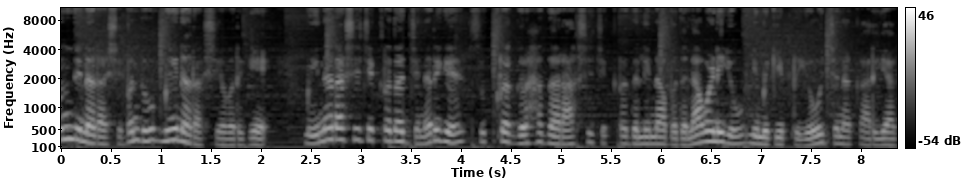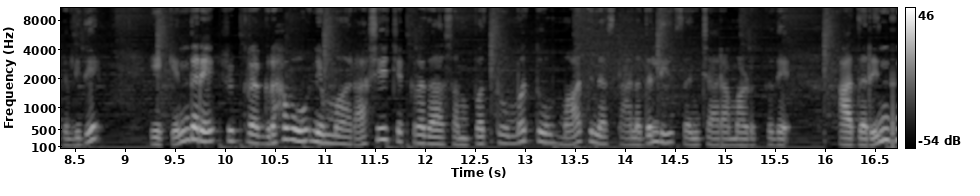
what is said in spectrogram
ಮುಂದಿನ ರಾಶಿ ಬಂದು ಮೀನರಾಶಿಯವರಿಗೆ. ಮೀನರಾಶಿ ಚಕ್ರದ ಜನರಿಗೆ ಶುಕ್ರ ಗ್ರಹದ ರಾಶಿ ಚಕ್ರದಲ್ಲಿನ ಬದಲಾವಣೆಯು ನಿಮಗೆ ಪ್ರಯೋಜನಕಾರಿಯಾಗಲಿದೆ. ಏಕೆಂದರೆ ಶುಕ್ರ ಗ್ರಹವು ನಿಮ್ಮ ರಾಶಿ ಚಕ್ರದ ಸಂಪತ್ತು ಮತ್ತು ಮಾತಿನ ಸ್ಥಾನದಲ್ಲಿ ಸಂಚಾರ ಮಾಡುತ್ತದೆ. ಆದ್ದರಿಂದ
